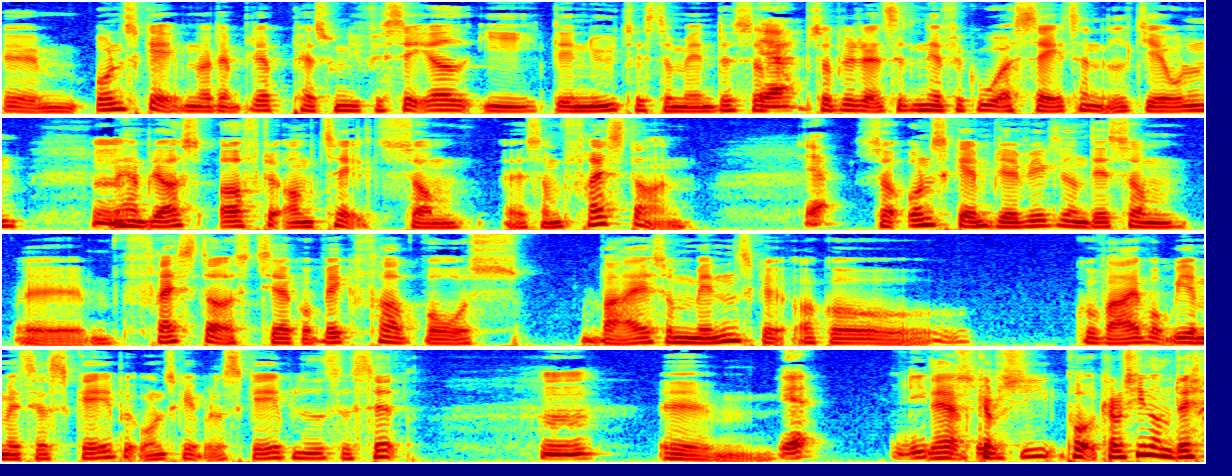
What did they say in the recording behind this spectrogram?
øh, ondskaben, når den bliver personificeret i det nye testamente, så, ja. så bliver det altid den her figur af Satan eller djævlen, mm. men han bliver også ofte omtalt som, øh, som fristeren. Ja. Så ondskaben bliver virkelig det, som øh, frister os til at gå væk fra vores veje som menneske og gå, gå veje, hvor vi er med til at skabe ondskab eller skabe lidelse selv. Mm. Øhm, ja, lige ja, kan, du sige, på, kan du sige noget om det?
